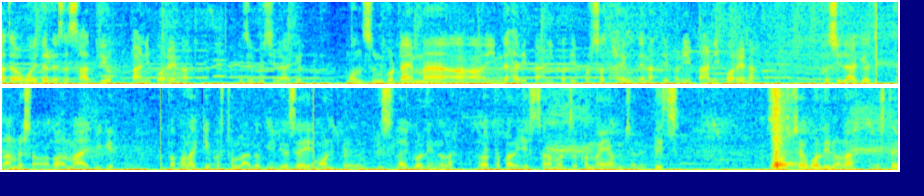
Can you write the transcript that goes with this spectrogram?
आज वेदरले चाहिँ साथ दियो। पानी मनसुनको टाइममा हिँड्दाखेरि पानी कति पर्छ थाहै हुँदैन त्यही पनि पानी परेन। खुसी लाग्यो। राम्रैसँग घरमा आइपुग्यो। तपाईँलाई के कस्तो लाग्यो भिडियो चाहिँ? मन पऱ्यो भने प्लिज लाइक गरिदिनु होला। र तपाईँहरू यस च्यानलमा जो को नयाँ हुन्छ भने प्लिज सब्सक्राइब गरिदिनु होला। यस्तै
